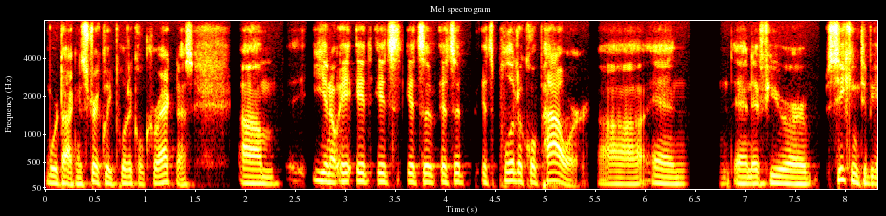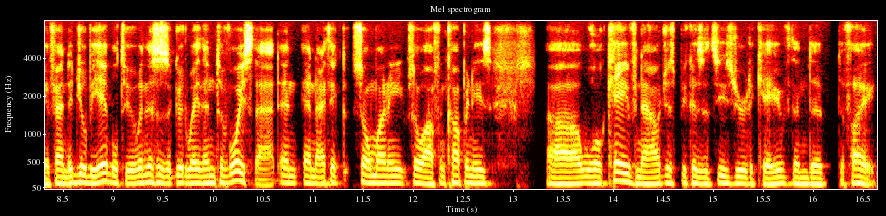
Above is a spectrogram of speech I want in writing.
were talking strictly political correctness, um, you know, it, it, it's it's a it's a it's political power, uh, and and if you are seeking to be offended, you'll be able to. And this is a good way then to voice that. And and I think so many so often companies uh, will cave now just because it's easier to cave than to, to fight.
